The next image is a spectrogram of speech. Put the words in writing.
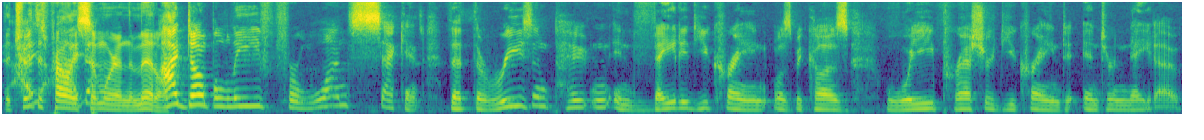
the truth I, is probably somewhere in the middle. I don't believe for one second that the reason Putin invaded Ukraine was because we pressured Ukraine to enter NATO.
